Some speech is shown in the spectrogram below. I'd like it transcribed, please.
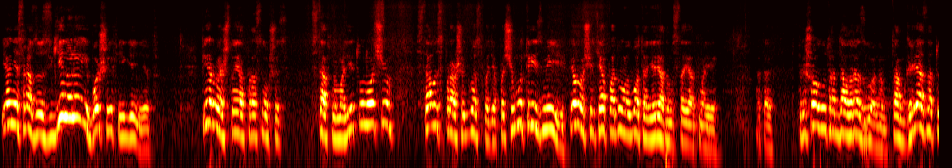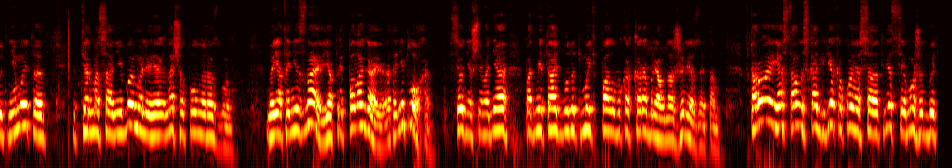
И они сразу сгинули, и больше их нигде нет. Первое, что я, проснувшись, став на молитву ночью, стал спрашивать, Господи, а почему три змеи? В первую очередь я подумал, вот они рядом стоят мои. Это, пришел утром, дал разгоном. Там грязно, тут не мыто, термоса не вымыли, я начал полный разгон. Но я-то не знаю, я предполагаю, это неплохо. С сегодняшнего дня подметать будут, мыть палубу, как корабля у нас железный там. Второе, я стал искать, где какое соответствие может быть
